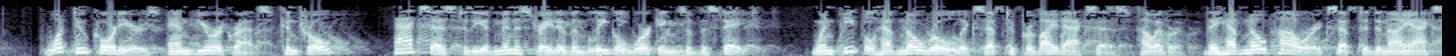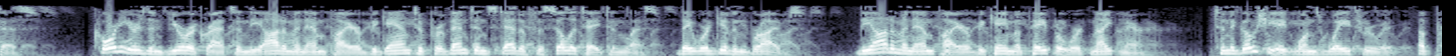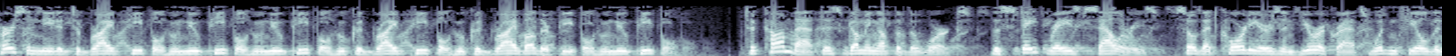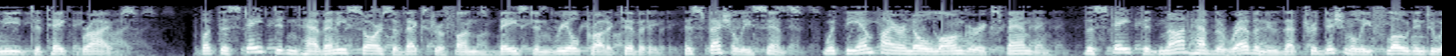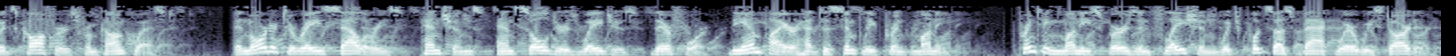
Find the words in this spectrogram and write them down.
what do courtiers and bureaucrats control? Access to the administrative and legal workings of the state. When people have no role except to provide access, however, they have no power except to deny access. Courtiers and bureaucrats in the Ottoman Empire began to prevent instead of facilitate unless they were given bribes. The Ottoman Empire became a paperwork nightmare. To negotiate one's way through it, a person needed to bribe people who knew people who knew people who could bribe people who could bribe other people who knew people. To combat this gumming up of the works, the state raised salaries so that courtiers and bureaucrats wouldn't feel the need to take bribes. But the state didn't have any source of extra funds based in real productivity, especially since, with the empire no longer expanding, the state did not have the revenue that traditionally flowed into its coffers from conquest. In order to raise salaries, pensions, and soldiers' wages, therefore, the empire had to simply print money. Printing money spurs inflation which puts us back where we started.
